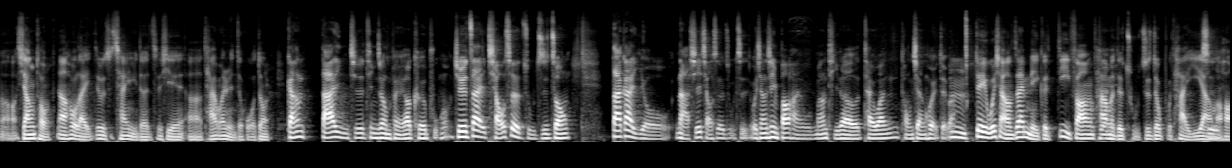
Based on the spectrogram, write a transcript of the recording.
啊相同。那后来就是参与的这些啊台湾人的活动，刚答应其实听众朋友要科普哦，就是在侨社组织中。大概有哪些侨社组织？我相信包含我刚刚提到台湾同乡会，对吧？嗯，对，我想在每个地方他们的组织都不太一样了哈。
